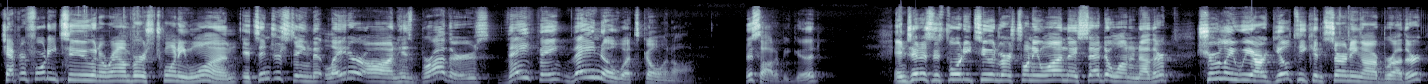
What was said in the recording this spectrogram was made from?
chapter 42 and around verse 21, it's interesting that later on his brothers, they think they know what's going on. This ought to be good. In Genesis 42 and verse 21, they said to one another, Truly we are guilty concerning our brother,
